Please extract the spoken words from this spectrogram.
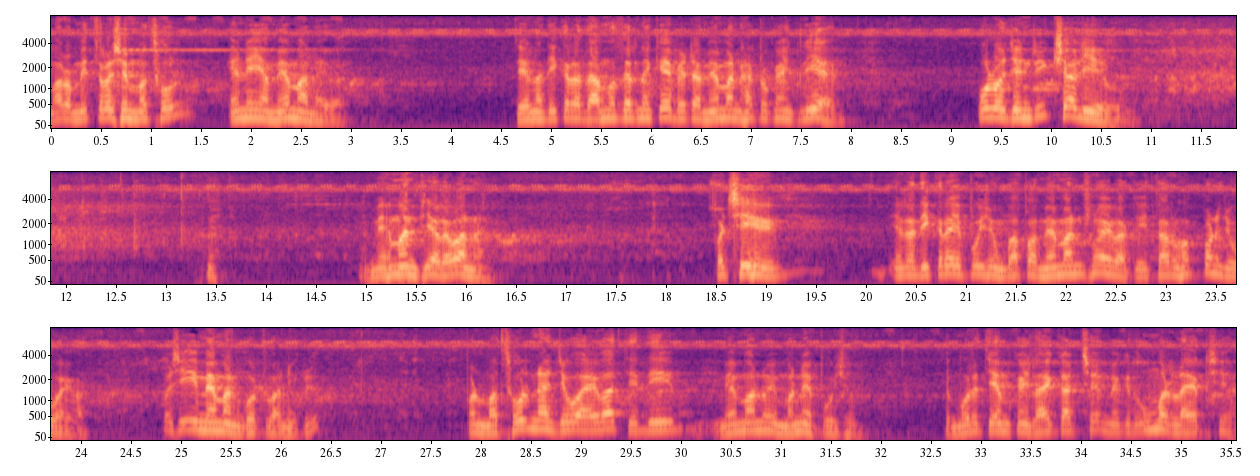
મારો મિત્ર છે મથુર, એને અહીંયા મહેમાન આવ્યા. તેના દીકરા દામોદરને કહે, બેટા, મહેમાન હાટો કંઈક લઈ આવ ઓલો જઈને રિક્ષા લઈ આવ્યો. મહેમાન ત્યાં રવાના. પછી એના દીકરાએ પૂછ્યું, બાપા, મહેમાન શું આવ્યા? કે તારું હક પણ જોવા આવ્યા. પછી એ મહેમાન ગોતવા નીકળ્યું. પણ મથુરને જોવા આવ્યા તેથી મહેમાનોએ મને પૂછ્યું કે, મૂર્તિ એમ કંઈ લાયકાત છે? મેં કીધું, ઉંમર લાયક છે.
